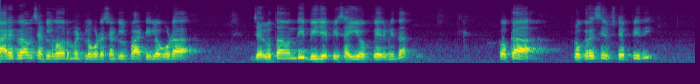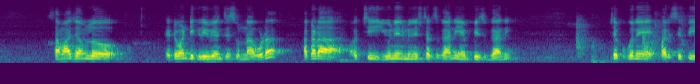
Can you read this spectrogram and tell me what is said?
కార్యక్రమం సెంట్రల్ గవర్నమెంట్లో కూడా సెంట్రల్ పార్టీలో కూడా జరుగుతూ ఉంది. బీజేపీ సహయోగ్ పేరు మీద. ఒక ప్రోగ్రెసివ్ స్టెప్ ఇది. సమాజంలో ఎటువంటి గ్రీవియన్సెస్ ఉన్నా కూడా అక్కడ వచ్చి యూనియన్ మినిస్టర్స్ కానీ ఎంపీస్ కానీ చెప్పుకునే పరిస్థితి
